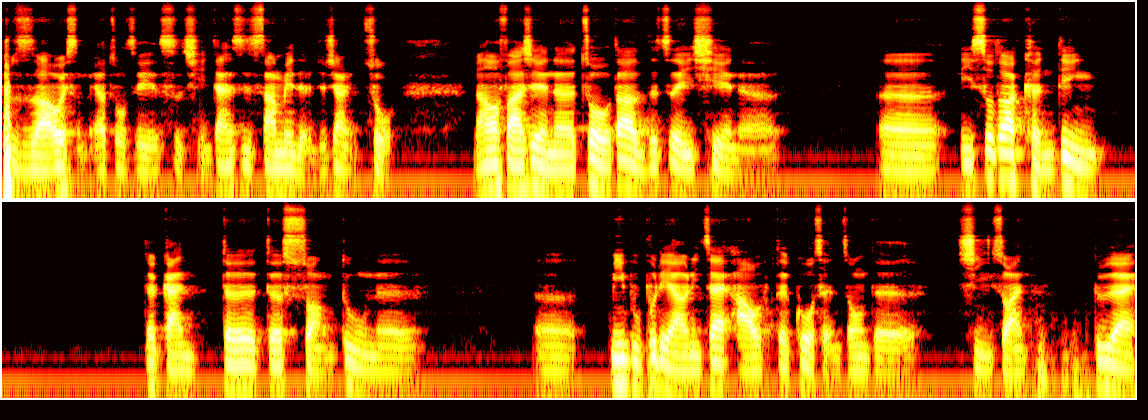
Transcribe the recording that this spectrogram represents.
不知道为什么要做这些事情，但是上面的人就叫你做，然后发现呢，做到的这一切呢，呃，你受到肯定的感的的爽度呢，呃，弥补不了你在熬的过程中的辛酸，对不对？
